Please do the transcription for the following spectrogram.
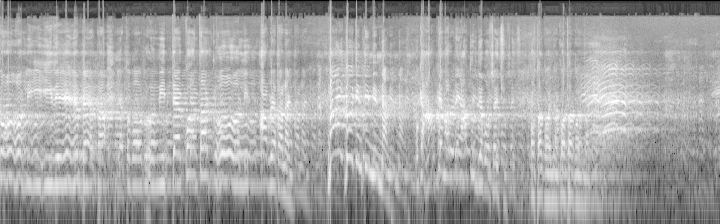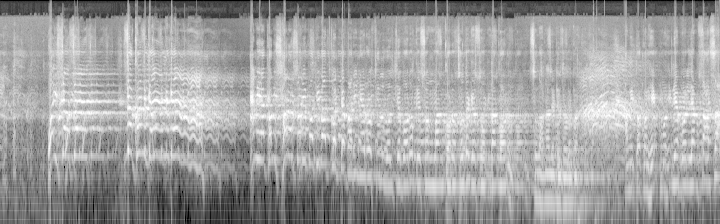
কলি রে বেটা, এত বড় মিথ্যা কথা কলি, আর বেটা নাই। নাই দিন নাই ওকে মারো নেই দিয়ে বসাইছি। কথা কয় না, কথা কয় না। আমি এখন সরাসরি প্রতিবাদ করতে পারি না। রসুল বলছে সম্মান করো শ্রদ্ধা করো। আমি তখন হেকমত বললাম চাষা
